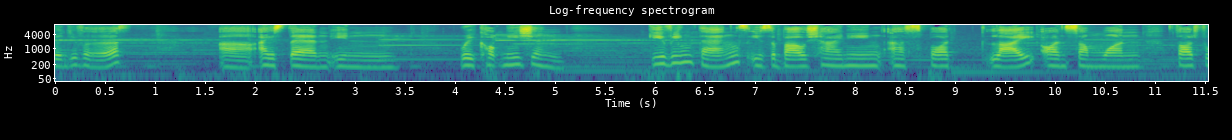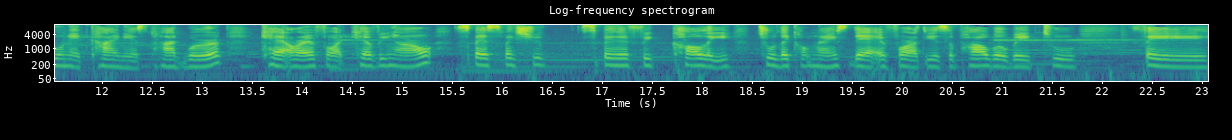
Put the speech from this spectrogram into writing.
21st, uh, I stand in recognition. Giving thanks is about shining a spotlight on someone thoughtfulness, kindness, hard work, care or effort, carving out specific, specifically to recognize their effort is a powerful way to say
